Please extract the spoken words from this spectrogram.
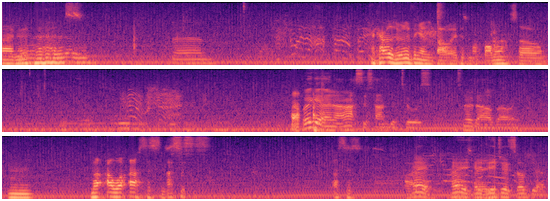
My goodness. Um. I can't really do anything about it because I'm a bomber, so. We're getting our asses handed to us. There's no doubt about it. Mm. No, our asses. Asses. Asses. Hey, hey, hey, DJ Subjekt.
